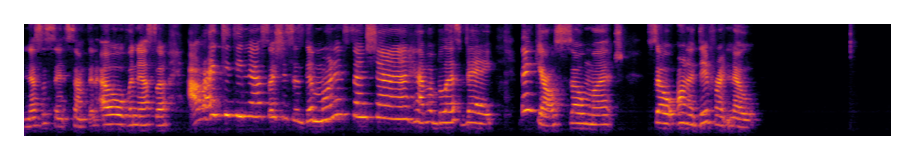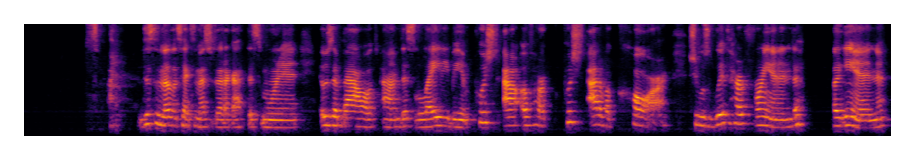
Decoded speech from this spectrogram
Nessa sent something. Oh, Vanessa. All right, TT Nessa. She says, Good morning, sunshine. Have a blessed day. Thank y'all so much. So, on a different note, this is another text message that I got this morning. It was about um, this lady being pushed out of her pushed out of a car. She was with her friend again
